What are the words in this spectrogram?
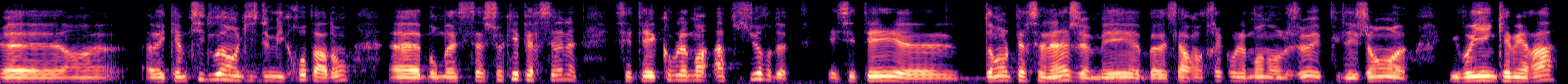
euh, avec un petit doigt en guise de micro, pardon. Euh, bon, ben, ça choquait personne. C'était complètement absurde et c'était euh, dans le personnage, mais ben, ça rentrait complètement dans le jeu. Et puis les gens, ils voyaient une caméra.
